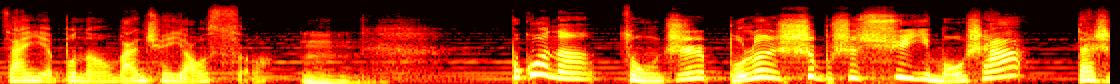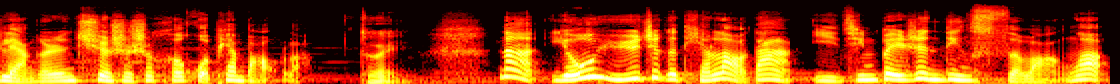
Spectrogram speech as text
咱也不能完全咬死了。嗯。不过呢，总之不论是不是蓄意谋杀，但是两个人确实是合伙骗保了。对，那由于这个田老大已经被认定死亡了，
